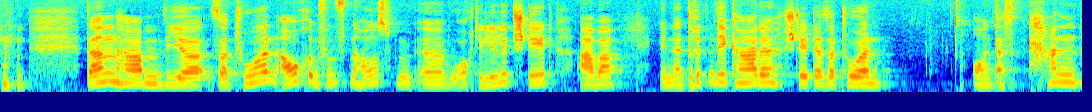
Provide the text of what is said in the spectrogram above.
Dann haben wir Saturn, auch im fünften Haus, äh, wo auch die Lilith steht, aber in der dritten Dekade steht der Saturn und das kann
